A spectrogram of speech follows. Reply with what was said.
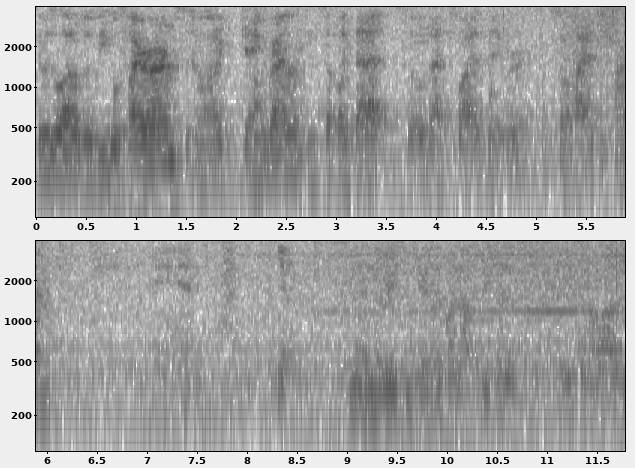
there was a lot of illegal firearms and a lot of gang violence and stuff like that. So that's why they were so high at the time. And yeah, and then in the recent years it went up because there's been a lot of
